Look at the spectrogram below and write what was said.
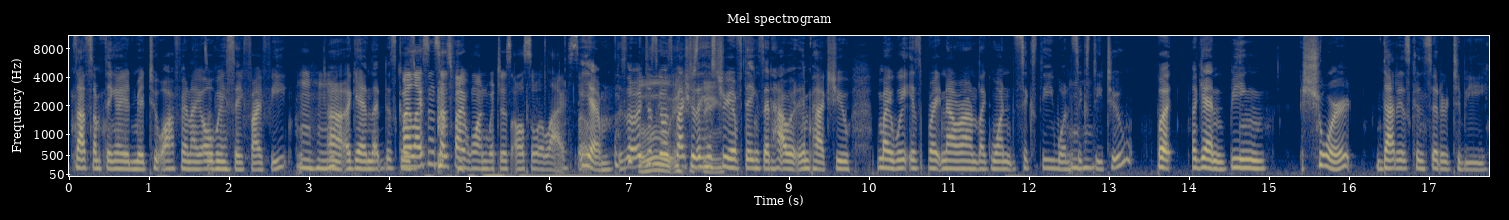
It's not something I admit too often. I always okay. say five feet. Mm-hmm. Uh, again, that just goes. My license says five one, which is also a lie. So. Yeah, so it just Ooh, goes back to the history of things and how it impacts you. My weight is right now around like 160, 162. Mm-hmm. But again, being short, that is considered to be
